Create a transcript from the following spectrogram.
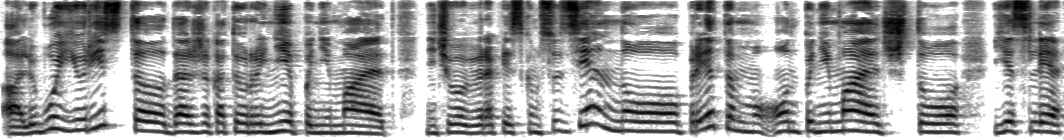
А любой юрист, э, даже который не понимает ничего в Европейском суде, но при этом он понимает, что если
